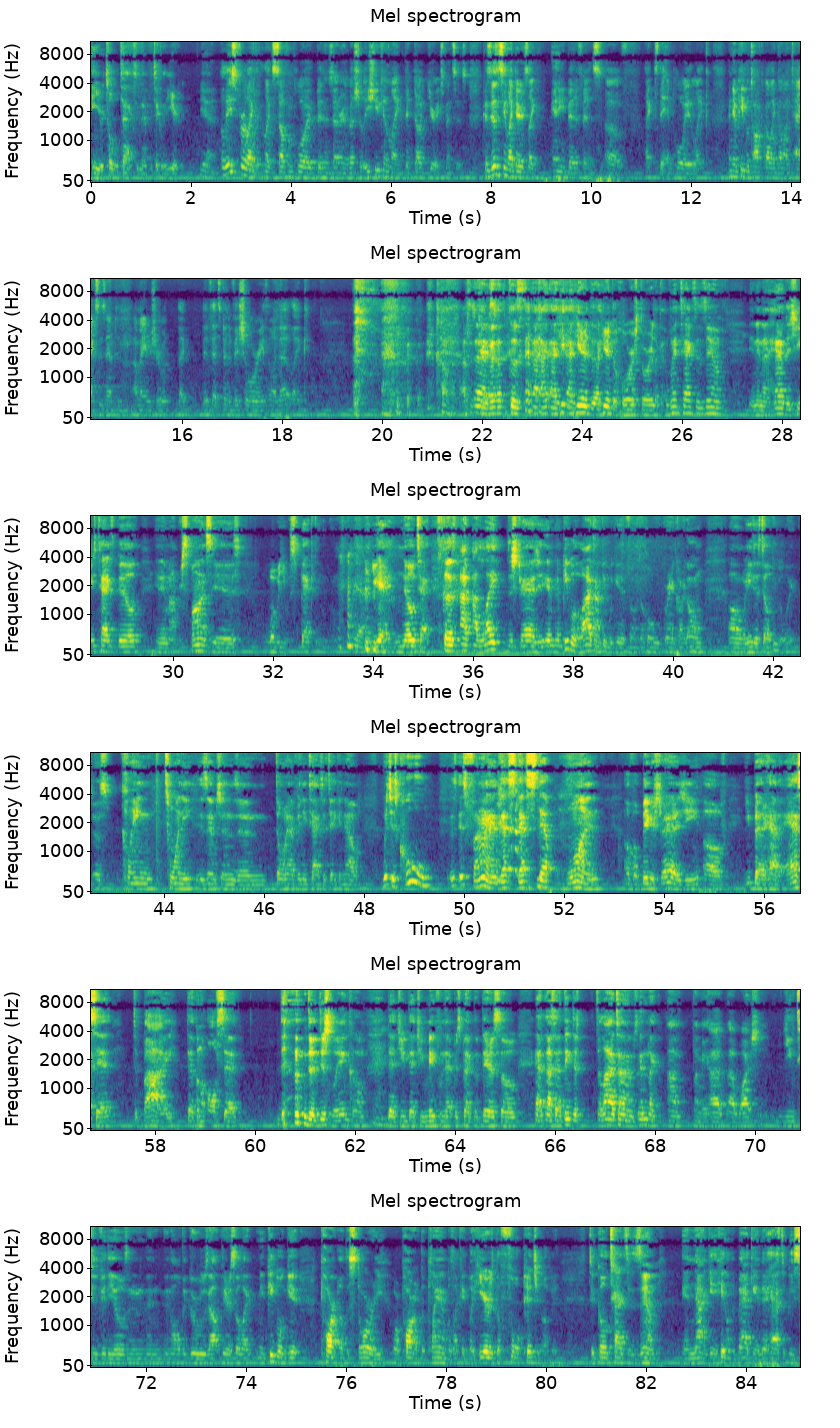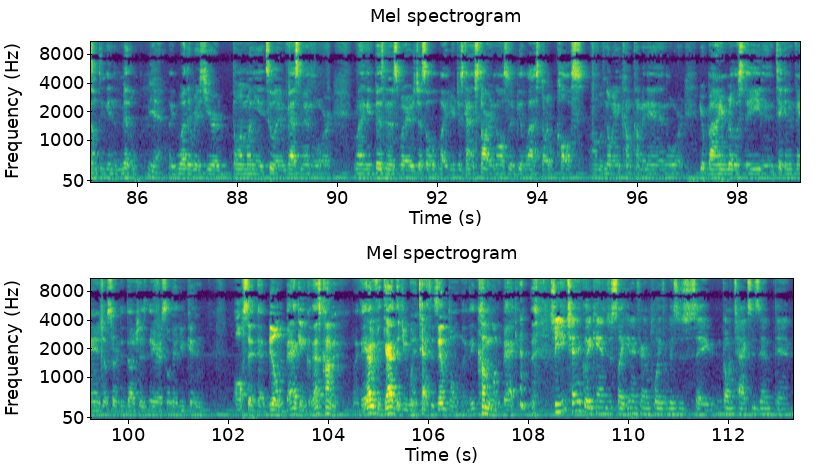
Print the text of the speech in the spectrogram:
in your total tax in that particular year. Yeah. At least for like like self-employed business owner investor, at least you can like deduct your expenses because it doesn't seem like there's like any benefits of like to the employee. Like I know people talk about like going tax exempt, and I'm not even sure what like if that's beneficial or anything like that. Like. I was just curious. Because I, I, I, I hear the I hear the horror story. Like I went tax exempt, and then I have this huge tax bill, and then my response is, "What were you expecting?" Yeah. you had no tax because I, I like the strategy and, and people a lot of times people get it from the whole Grant Cardone um, where he just tells people like just claim 20 exemptions and don't have any taxes taken out which is cool it's, it's fine that's that's step one of a bigger strategy of you better have an asset to buy that's going to offset the, the additional income that you that you make from that perspective there. So, as I said, I think just a lot of times, and like um, I mean, I, I watch YouTube videos and, and, and all the gurus out there. So like, I mean, people get part of the story or part of the plan, but like, but here's the full picture of it. To go tax exempt and not get hit on the back end, there has to be something in the middle Yeah. like whether it's you're throwing money into an investment or running a business where it's just a, like you're just kind of starting also there'd be a lot of startup costs um, with no income coming in or you're buying real estate and taking advantage of certain deductions there so that you can offset that bill in the back end because that's coming like they haven't forgot that you went tax exempt on like they coming on the back end So you technically can just like even if you're an employee for business, say going tax exempt, and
